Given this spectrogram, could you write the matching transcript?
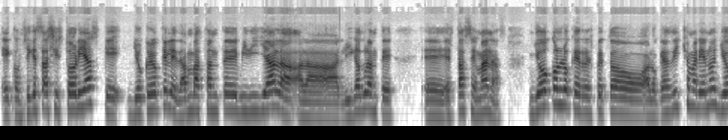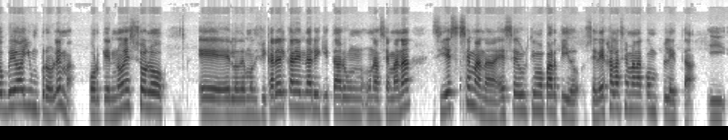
eh, consigue estas historias que yo creo que le dan bastante vidilla a la, liga durante eh, estas semanas. Yo con lo que respecto a lo que has dicho, Mariano, yo veo ahí un problema, porque no es solo eh, lo de modificar el calendario y quitar una semana, si esa semana, ese último partido, se deja la semana completa y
